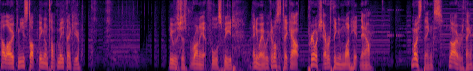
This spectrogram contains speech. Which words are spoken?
Hello, can you stop being on top of me? Thank you. He was just running at full speed. Anyway, we can also take out pretty much everything in one hit now. Most things, not everything.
